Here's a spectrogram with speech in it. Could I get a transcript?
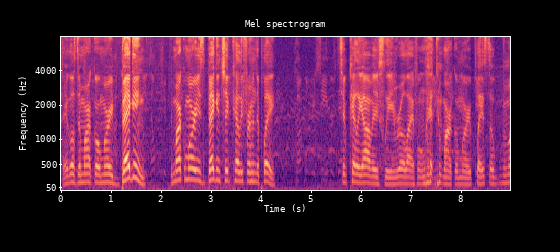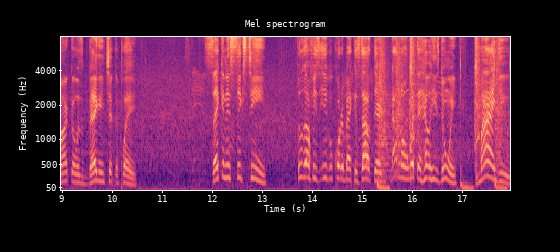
There goes DeMarco Murray begging. DeMarco Murray is begging Chip Kelly for him to play. Chip Kelly obviously in real life won't let DeMarco Murray play, so DeMarco was begging Chip to play. Second and 16. Philadelphia's Eagle quarterback is out there not knowing what the hell he's doing. Mind you,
